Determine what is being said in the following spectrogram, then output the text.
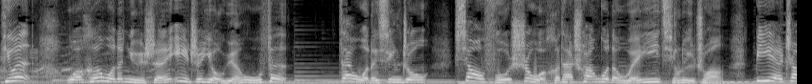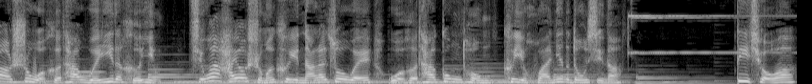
提问：我和我的女神一直有缘无分。在我的心中，校服是我和她穿过的唯一情侣装，毕业照是我和她唯一的合影。请问还有什么可以拿来作为我和她共同可以怀念的东西呢？地球啊，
